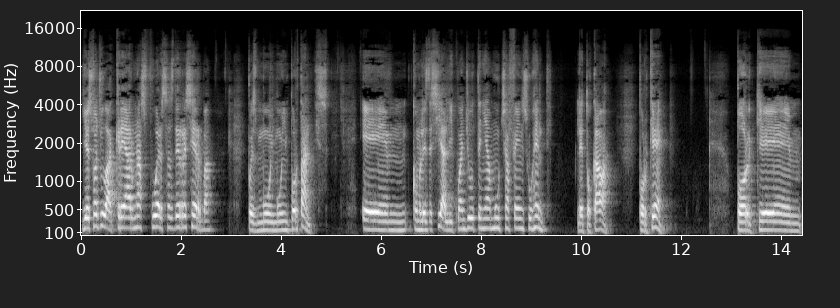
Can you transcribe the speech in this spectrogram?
y eso ayudó a crear unas fuerzas de reserva pues muy muy importantes. Em, como les decía, Lee Kuan Yew tenía mucha fe en su gente, le tocaba. ¿Por qué? Porque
